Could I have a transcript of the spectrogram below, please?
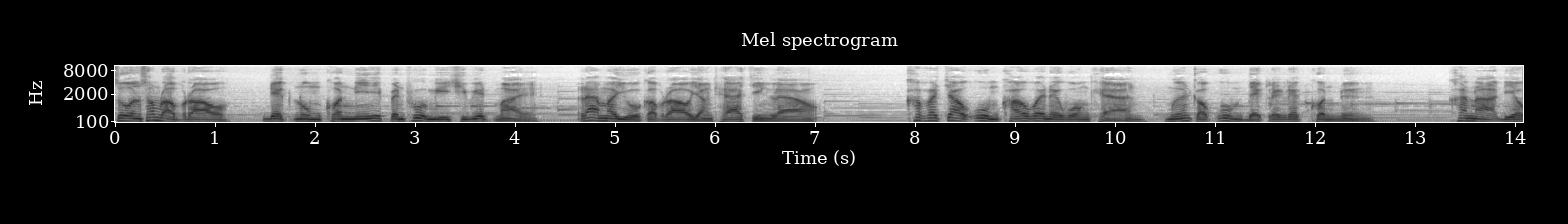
ส่วนสำหรับเราเด็กหนุ่มคนนี้เป็นผู้มีชีวิตใหม่ และมาอยู่กับเราอย่างแท้จริงแล้ว ข้าพเจ้าอุ้มเขาไว้ในวงแขน เหมือนกับอุ้มเด็กเล็กๆ คนหนึ่ง ขณะเดียว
